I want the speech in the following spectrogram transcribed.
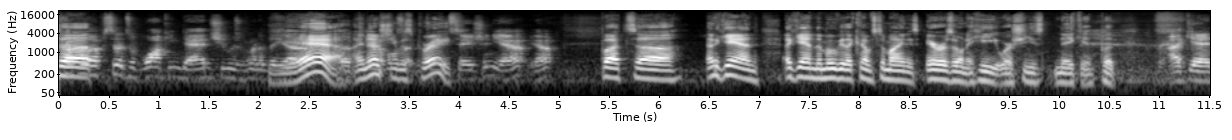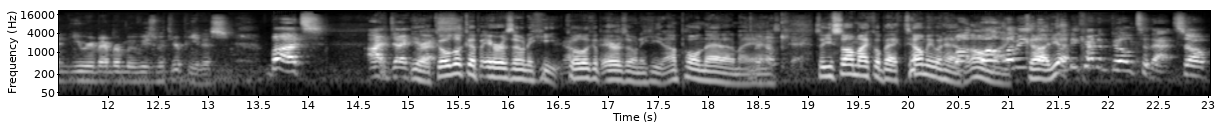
a couple uh, episodes of Walking Dead. She was one of the uh, Yeah, the I know, she was at the train great. Station. Yeah, yeah. But uh, and again, again, the movie that comes to mind is Arizona Heat, where she's naked. But Again, you remember movies with your penis, but I digress. yeah, go look up Arizona Heat. Go look up Arizona Heat. I'm pulling that out of my ass. Okay. So you saw Michael Beck. Tell me what happened. Well, oh well, my let me, god! Let, yeah. let me kind of build to that. So,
